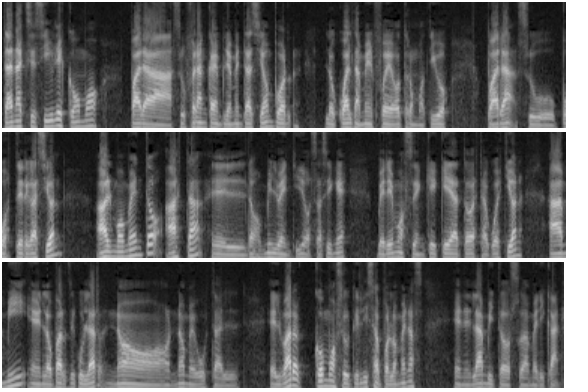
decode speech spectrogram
tan accesibles como para su franca implementación, por lo cual también fue otro motivo para su postergación al momento hasta el 2022. Así que veremos en qué queda toda esta cuestión. A mí en lo particular no, no me gusta el, el VAR, cómo se utiliza por lo menos en el ámbito sudamericano.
